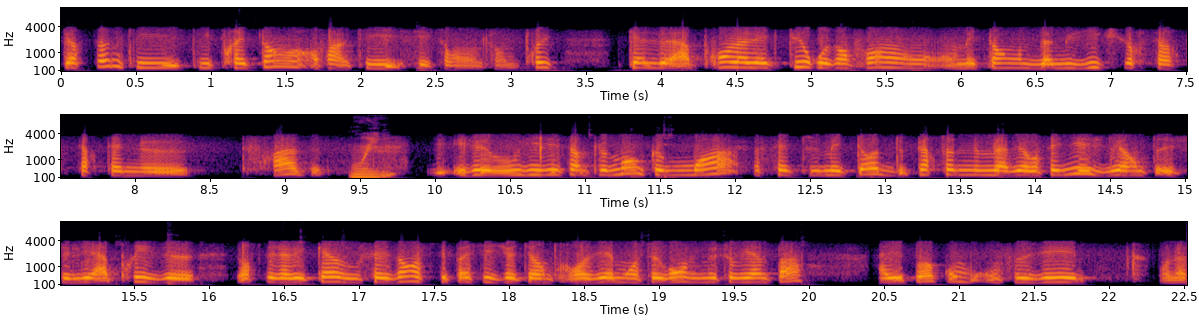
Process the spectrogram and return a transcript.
personne qui, qui prétend, enfin qui c'est son, son truc, qu'elle apprend la lecture aux enfants en, en mettant de la musique sur cer- certaines euh, phrases. Oui. Et je vous disais simplement que moi, cette méthode, personne ne me l'avait enseignée. Je l'ai, apprise euh, lorsque j'avais 15 ou 16 ans. Je ne sais pas si j'étais en troisième ou en seconde, je ne me souviens pas. À l'époque, on, on faisait, on, a-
